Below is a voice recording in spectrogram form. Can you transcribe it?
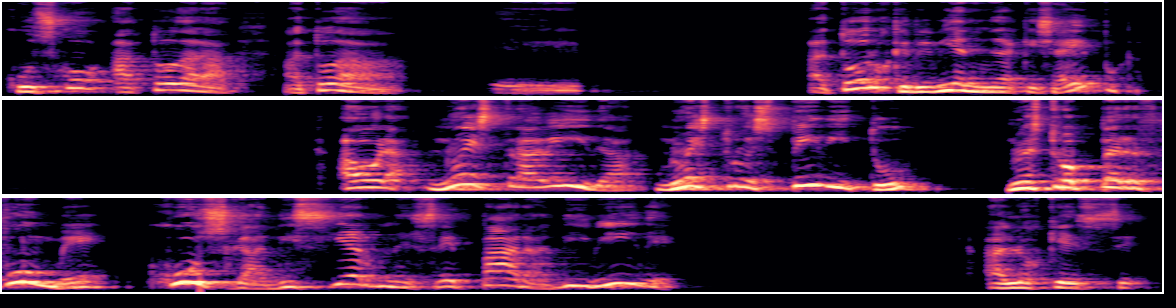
juzgó a toda, a toda, eh, a todos los que vivían en aquella época. Ahora, nuestra vida, nuestro espíritu, nuestro perfume juzga, discierne, separa, divide. A los que se,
